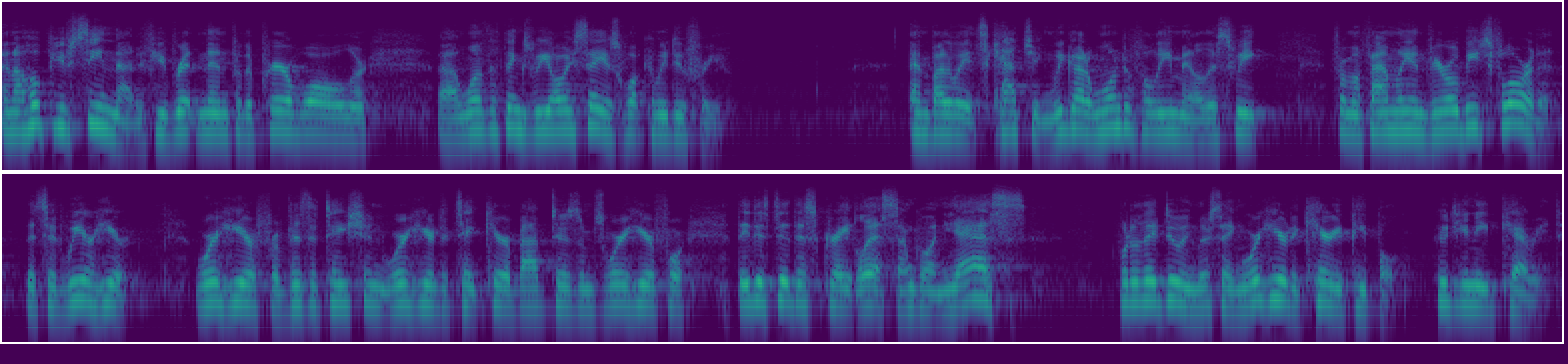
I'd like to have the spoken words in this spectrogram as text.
And I hope you've seen that if you've written in for the prayer wall or uh, one of the things we always say is, What can we do for you? And by the way, it's catching. We got a wonderful email this week from a family in Vero Beach, Florida that said, We are here. We're here for visitation. We're here to take care of baptisms. We're here for, they just did this great list. I'm going, Yes. What are they doing? They're saying, We're here to carry people. Who do you need carried?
